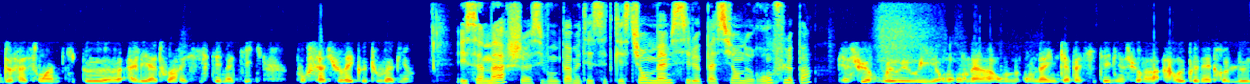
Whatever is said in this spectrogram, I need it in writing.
de façon un petit peu euh, aléatoire et systématique pour s'assurer que tout va bien. Et ça marche, si vous me permettez cette question, même si le patient ne ronfle pas? Bien sûr, oui, oui, oui. On, a, on, a une capacité, bien sûr, à, reconnaître le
